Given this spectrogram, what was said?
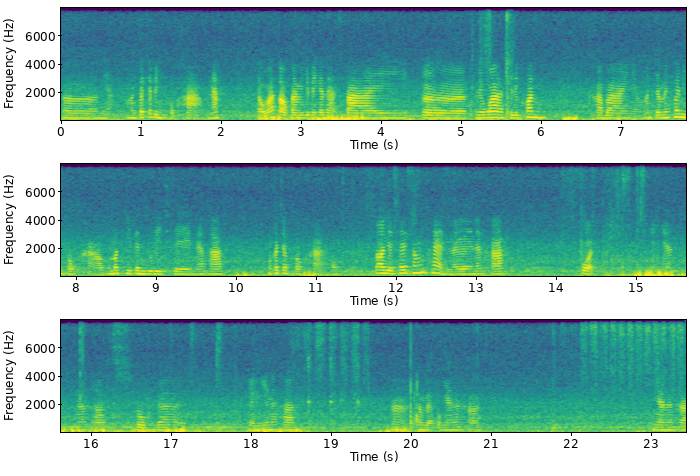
เออเนี่ย มันก็จะเป็นขาวๆนะ แต่ว่าต่อไปมันจะเป็นกระดาษทราย เอ่อเรียกว่าซิลิคอนคาร์บายเนี่ย มันจะไม่ค่อยมีขาวๆ เพราะเมื่อกี้เป็นยูรีเทนนะคะ มันก็จะขาวๆเราจะใช้ทั้งแผ่นเลยนะคะ กดอย่างเงี้ยนะคะชมได้ อย่างนี้นะคะ อ่าทำแบบนี้นะคะเนี่ยนะคะ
